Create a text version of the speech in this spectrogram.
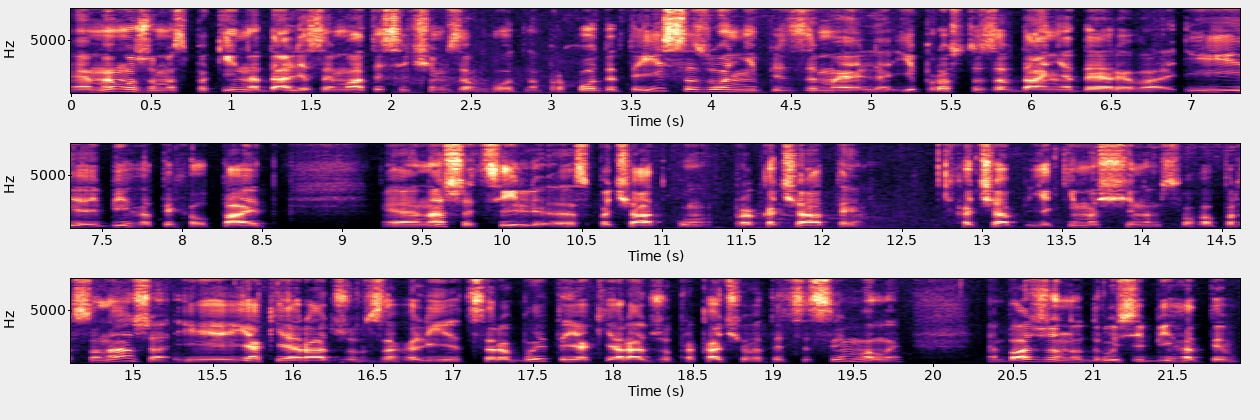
е, ми можемо спокійно далі займатися чим завгодно. Проходити і сезонні підземелля, і просто завдання дерева, і бігати хелтайт. Наша ціль спочатку прокачати хоча б якимось чином свого персонажа, і як я раджу взагалі це робити, як я раджу прокачувати ці символи, бажано, друзі, бігати в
